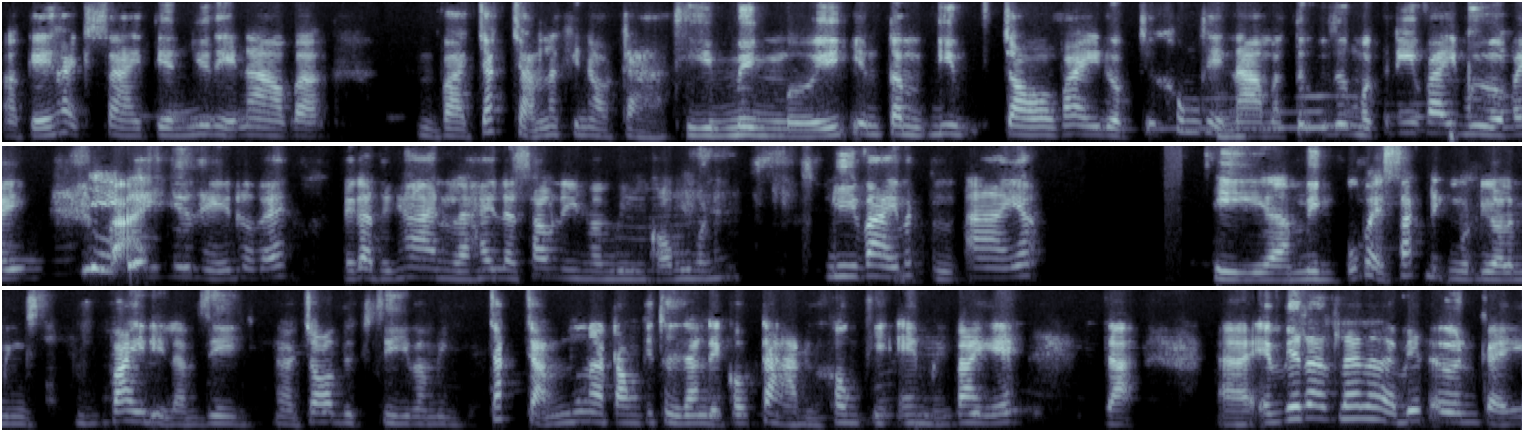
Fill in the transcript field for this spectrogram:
và kế hoạch xài tiền như thế nào. Và và chắc chắn là khi nào trả thì mình mới yên tâm đi cho vay được chứ không thể nào mà tự dưng mà cứ đi vay bừa vay vay như thế được ấy. Với cả thứ hai là hay là sau này mà mình có muốn đi vay bất cứ ai á thì à, mình cũng phải xác định một điều là mình vay để làm gì là cho việc gì và mình chắc chắn là trong cái thời gian để có trả được không thì em mới vay ấy. Dạ à, em biết rất, rất là biết ơn cái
